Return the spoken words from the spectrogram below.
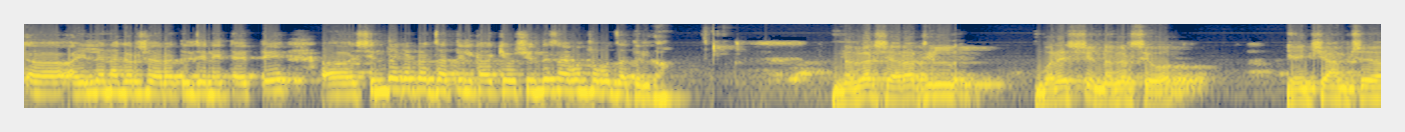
अहिल्यानगर शहरातील जे नेते आहेत ते शिंदे गटात जातील का? किंवा शिंदे साहेबांसोबत जातील का? नगर शहरातील बरेचसे नगरसेवक यांची आमच्या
